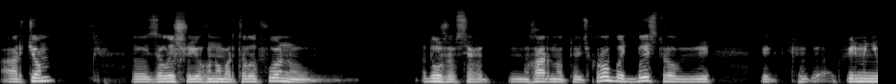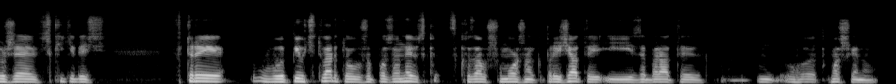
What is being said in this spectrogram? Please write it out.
Артем. Е, Залишу його номер телефону. Дуже все гарно тобто, робить, швидко. Він мені вже скільки десь в три, в пів четвертого вже позвонив, сказав, що можна приїжджати і забирати машину.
